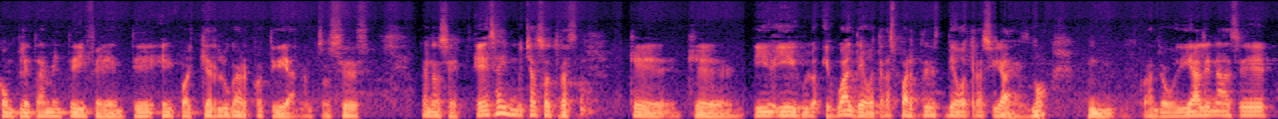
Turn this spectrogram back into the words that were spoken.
completamente diferente en cualquier lugar cotidiano. Entonces, bueno, no sé, esa y muchas otras que, que igual de otras partes, de otras ciudades, ¿no? Mm, cuando Woody Allen hace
